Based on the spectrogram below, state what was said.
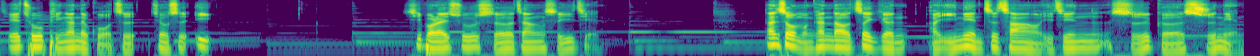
结出平安的果子，就是义。希伯来书十二章十一节，但是我们看到这个啊一念之差哦，已经时隔十年，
